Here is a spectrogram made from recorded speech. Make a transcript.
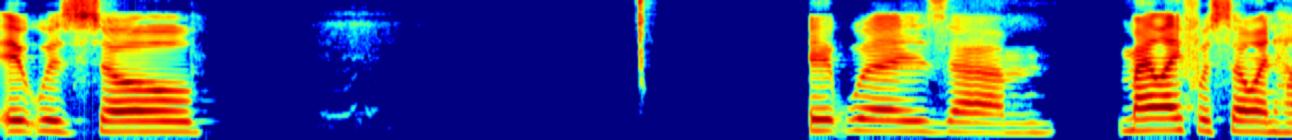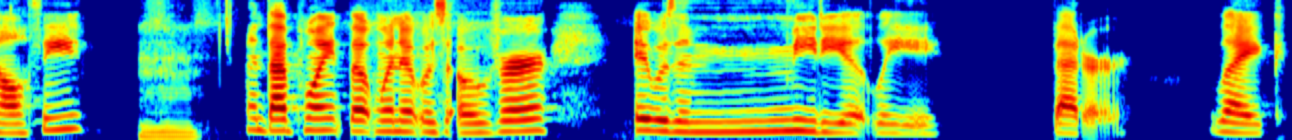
it was so it was um my life was so unhealthy Mhm. at that point that when it was over, it was immediately better. Like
